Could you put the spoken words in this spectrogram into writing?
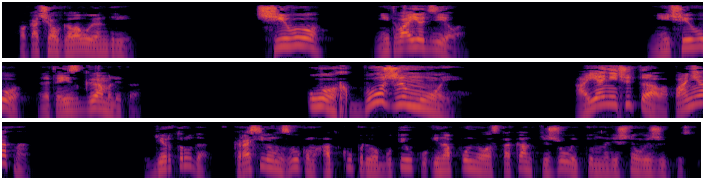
— покачал головой Андрей. «Чего? Не твое дело. Ничего, это из Гамлета. Ох, боже мой! А я не читала, понятно? Гертруда красивым звуком откупорила бутылку и наполнила стакан тяжелой темно-вишневой жидкостью.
